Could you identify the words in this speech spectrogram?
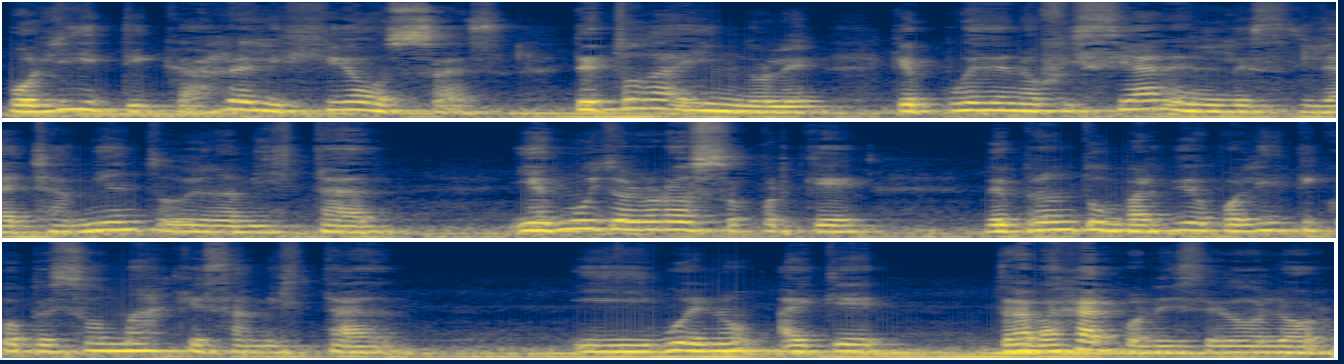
políticas, religiosas, de toda índole, que pueden oficiar en el deshilachamiento de una amistad. Y es muy doloroso porque de pronto un partido político pesó más que esa amistad. Y bueno, hay que trabajar con ese dolor.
